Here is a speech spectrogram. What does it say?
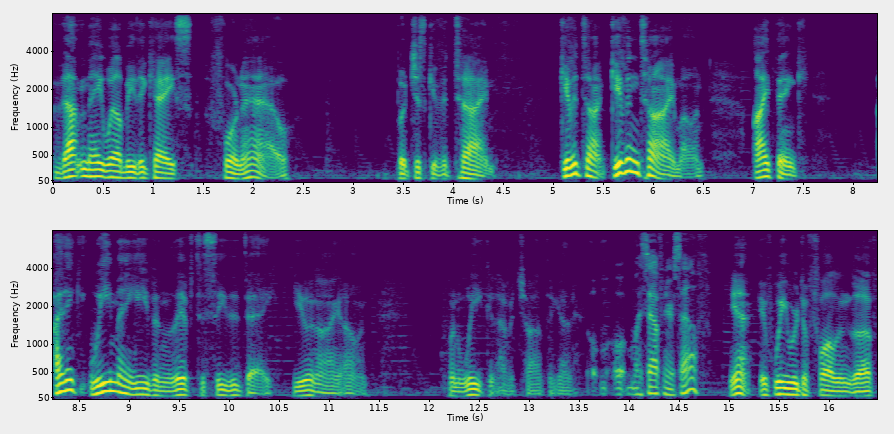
that may well be the case for now, but just give it time. Give it time. Given time, on, I think, I think we may even live to see the day you and I, Eoin, when we could have a child together. Myself and yourself. Yeah, if we were to fall in love,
